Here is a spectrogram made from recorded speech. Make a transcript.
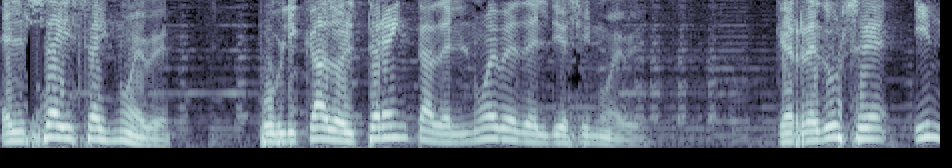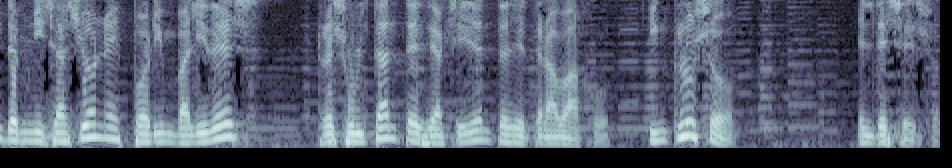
El 669, publicado el 30 del 9 del 19, que reduce indemnizaciones por invalidez resultantes de accidentes de trabajo, incluso el deceso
